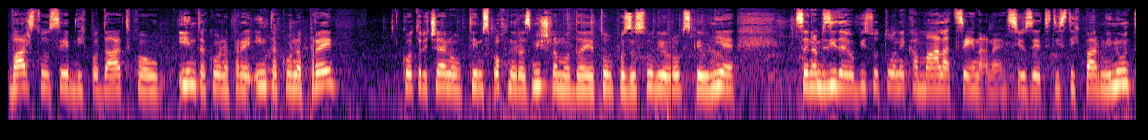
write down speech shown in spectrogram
varstvo osebnih podatkov in tako naprej. In tako naprej. Kot rečeno, o tem sploh ne razmišljamo, da je to po zaslugi Evropske unije se nam zdi, da je v bistvu to neka mala cena, ne? si vzeti tistih par minut,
